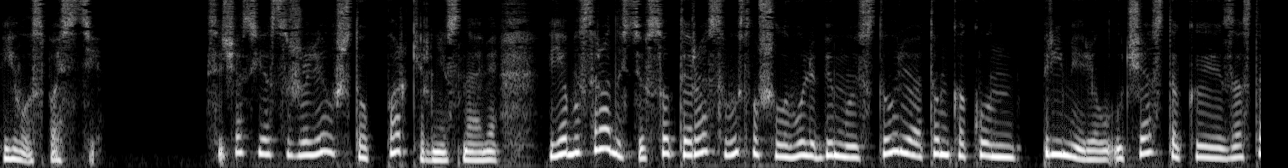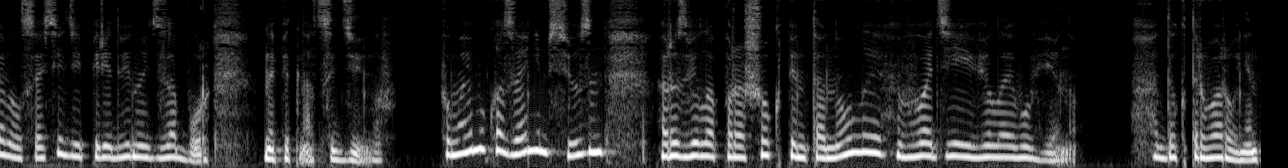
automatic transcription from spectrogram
его спасти. Сейчас я сожалел, что Паркер не с нами. Я бы с радостью в сотый раз выслушал его любимую историю о том, как он примерил участок и заставил соседей передвинуть забор на 15 дюймов. По моим указаниям, Сьюзен развела порошок пентанолы в воде и ввела его в вену. «Доктор Воронин,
